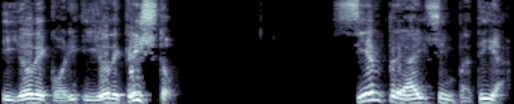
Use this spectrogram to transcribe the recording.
y yo de, y yo de Cristo. siempre hay simpatía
